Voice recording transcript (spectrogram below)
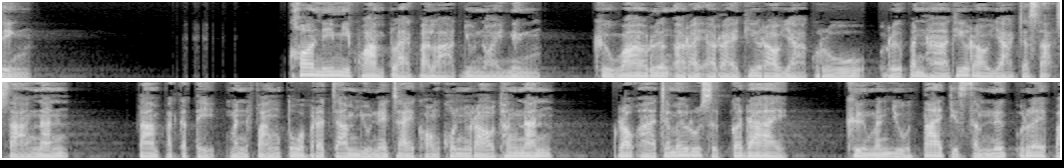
จริง ข้อนี้มีความแปลกประหลาดอยู่หน่อยหนึ่ง คือว่าเรื่องอะไรอะไรที่เราอยากรู้ หรือปัญหาที่เราอยากจะสะสางนั้น ตามปกติมันฝังตัวประจำอยู่ในใจของคนเราทั้งนั้น เราอาจจะไม่รู้สึกก็ได้ คือมันอยู่ใต้จิตสำนึกเรื่อยไป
